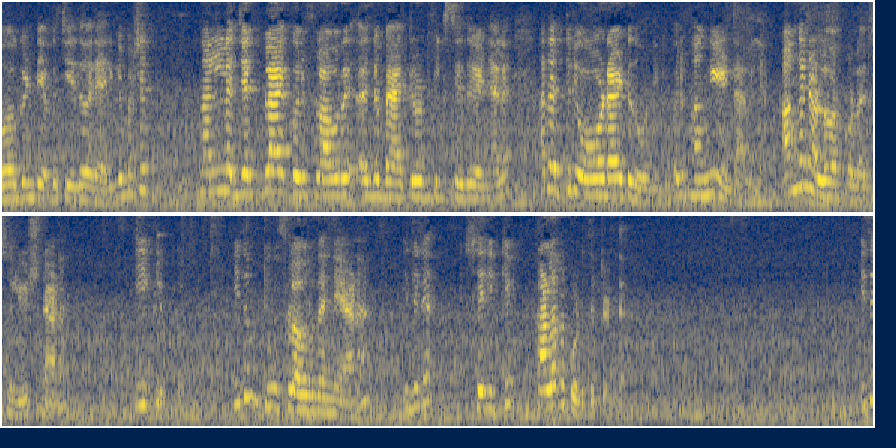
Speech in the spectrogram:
ബർഗണ്ടി ഒക്കെ ചെയ്തവരായിരിക്കും. പക്ഷെ നല്ല ജെറ്റ് ബ്ലാക്ക് ഒരു ഫ്ലവർ അതിന്റെ ബാക്കിലോട്ട് ഫിക്സ് ചെയ്ത് കഴിഞ്ഞാൽ അത് ഒത്തിരി ഓടായിട്ട് തോന്നിക്കും. ഒരു ഭംഗി ഉണ്ടാവില്ല. അങ്ങനെയുള്ളവർക്കുള്ള ഒരു സൊല്യൂഷനാണ് ഈ ക്ലിപ്പ്. ഇതും ടു ഫ്ലവർ തന്നെയാണ്. ഇതിന് ശരിക്കും കളർ കൊടുത്തിട്ടുണ്ട്. ഇത്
